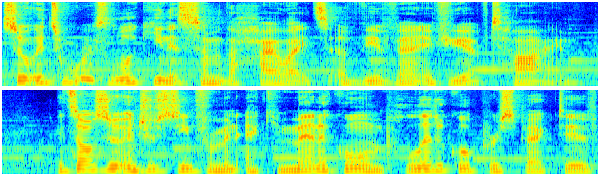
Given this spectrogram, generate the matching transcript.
so it's worth looking at some of the highlights of the event if you have time. It's also interesting from an ecumenical and political perspective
